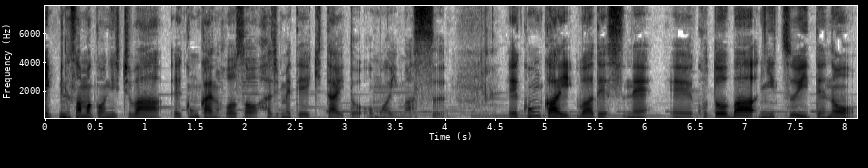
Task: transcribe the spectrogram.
い、皆様こんにちは。今回の放送を始めていきたいと思います。今回はですね、えー言葉についての、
